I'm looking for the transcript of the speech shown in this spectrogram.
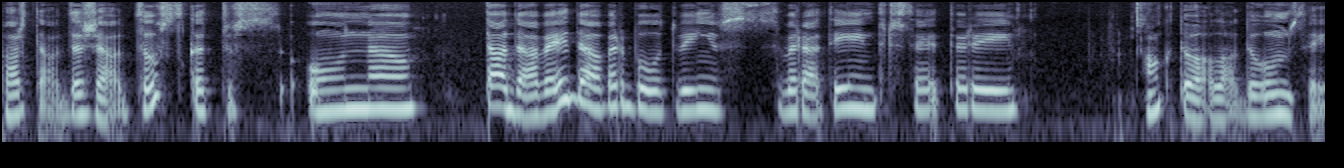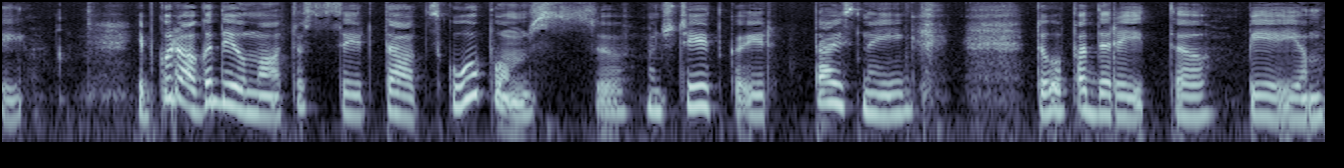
pārstāv dažādus uzskatus. Un, tādā veidā varbūt viņus varētu ieinteresēt arī aktuālā domzīme. Jebkurā gadījumā tas ir tāds kopums, man šķiet, ka ir taisnīgi to padarīt pieejamu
